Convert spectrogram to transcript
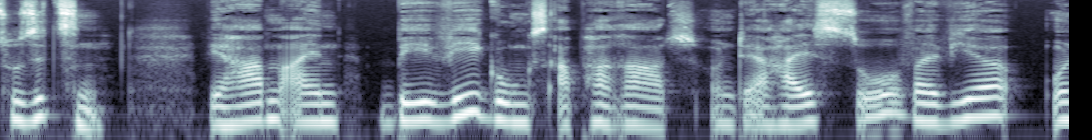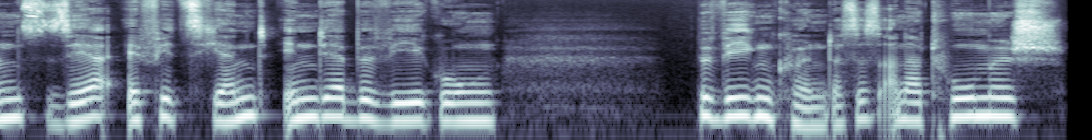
zu sitzen. Wir haben einen Bewegungsapparat und der heißt so, weil wir uns sehr effizient in der Bewegung bewegen können. Das ist anatomisch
